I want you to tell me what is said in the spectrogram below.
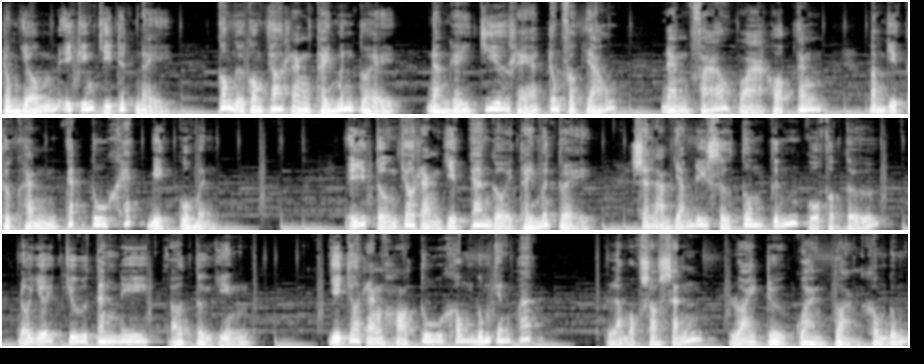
trong nhóm ý kiến chỉ trích này, có người còn cho rằng thầy Minh Tuệ đang gây chia rẽ trong Phật giáo, đang phá hòa hợp tăng bằng việc thực hành cách tu khác biệt của mình. Ý tưởng cho rằng việc ca ngợi thầy Minh Tuệ sẽ làm giảm đi sự tôn kính của Phật tử đối với chư Tăng Ni ở từ diện vì cho rằng họ tu không đúng chánh pháp là một so sánh loại trừ hoàn toàn không đúng.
